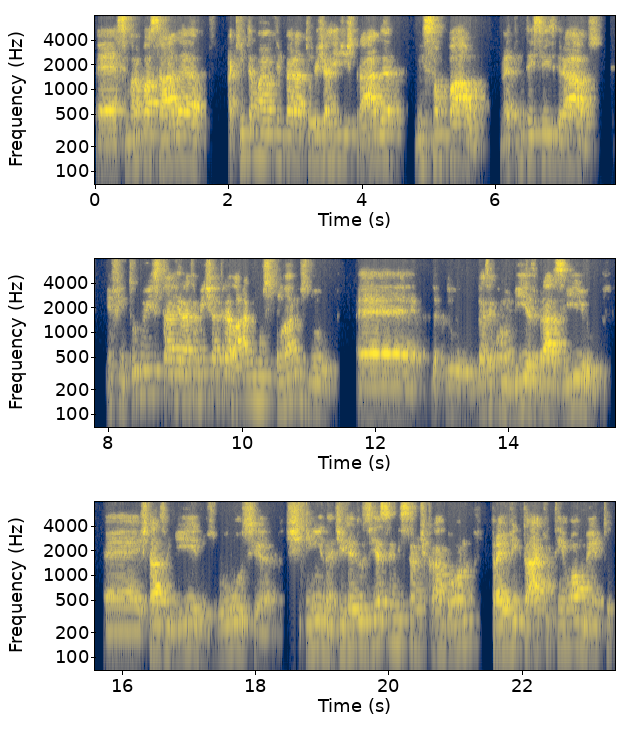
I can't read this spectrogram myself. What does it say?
é, semana passada, a quinta maior temperatura já registrada em São Paulo, né, 36 graus. Enfim, tudo isso está diretamente atrelado nos planos do, é, do, das economias, Brasil, é, Estados Unidos, Rússia, China, de reduzir essa emissão de carbono para evitar que tenha um aumento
